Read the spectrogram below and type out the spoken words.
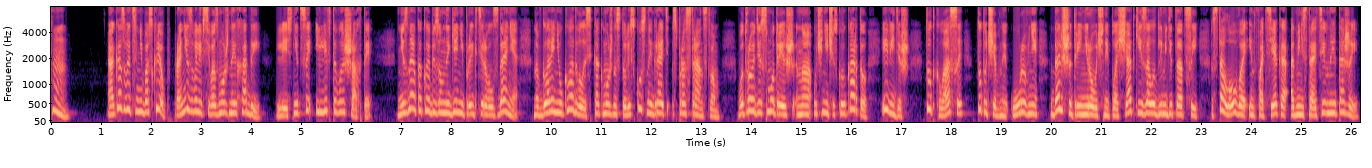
Хм. Оказывается, небоскреб пронизывали всевозможные ходы — лестницы и лифтовые шахты. Не знаю, какой безумный гений проектировал здание, но в голове не укладывалось, как можно столь искусно играть с пространством. Вот вроде смотришь на ученическую карту и видишь, тут классы, тут учебные уровни, дальше тренировочные площадки и залы для медитаций, столовая, инфотека, административные этажи.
